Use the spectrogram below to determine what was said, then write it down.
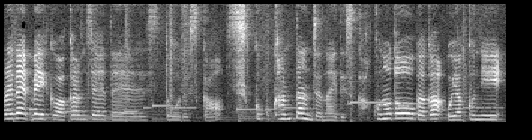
これでメイクは完成ですどうですかすっごく簡単じゃないですかこの動画がお役に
